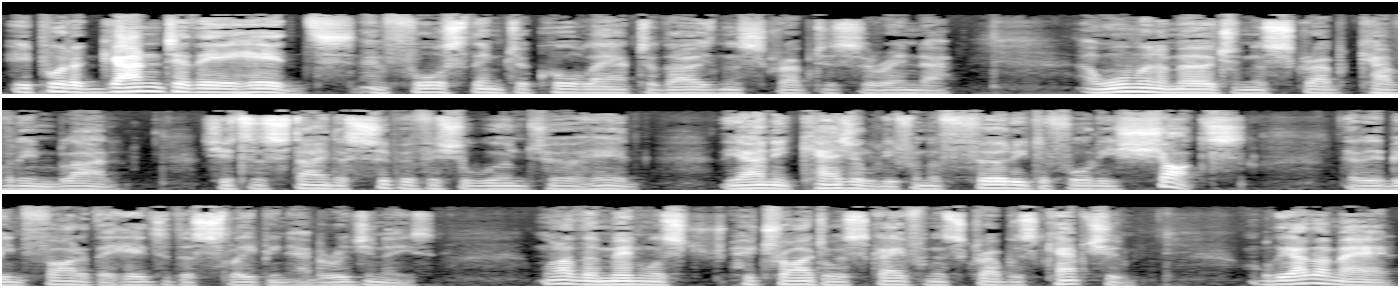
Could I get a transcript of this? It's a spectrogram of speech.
he put a gun to their heads and forced them to call out to those in the scrub to surrender. A woman emerged from the scrub covered in blood. She had sustained a superficial wound to her head, the only casualty from the 30 to 40 shots that had been fired at the heads of the sleeping Aborigines. One of the men was, who tried to escape from the scrub was captured, while the other man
